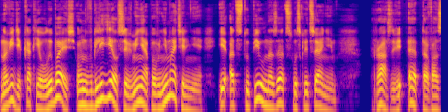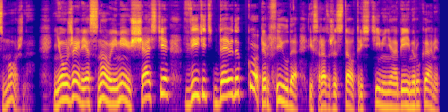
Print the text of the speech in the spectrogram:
но, видя, как я улыбаюсь, он вгляделся в меня повнимательнее и отступил назад с восклицанием «Разве это возможно?» Неужели я снова имею счастье видеть Дэвида Копперфилда? И сразу же стал трясти меня обеими руками.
